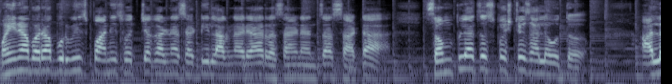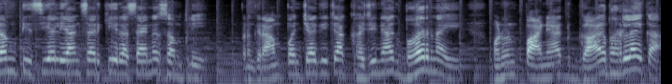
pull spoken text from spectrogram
महिन्याभरापूर्वीच पाणी स्वच्छ करण्यासाठी लागणाऱ्या रसायनांचा साठा संपल्याचं स्पष्ट झालं होतं. आलम टी सी एल यांसारखी रसायनं संपली पण ग्रामपंचायतीच्या खजिन्यात भर नाही म्हणून पाण्यात गाळ भरलाय का?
